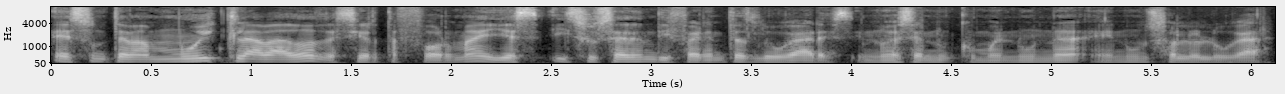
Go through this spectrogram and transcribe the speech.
es un tema muy clavado de cierta forma y, es, y sucede en diferentes lugares, no es en, como en, una, en un solo lugar.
